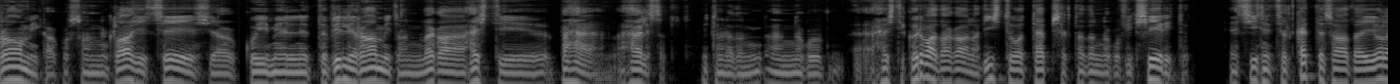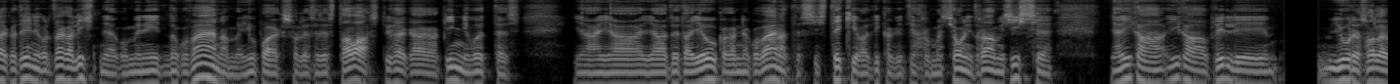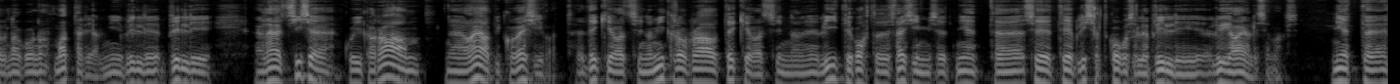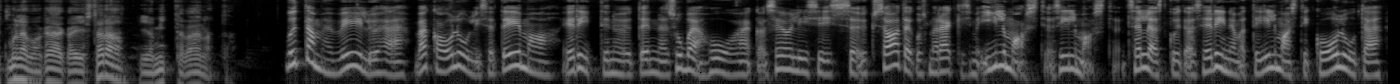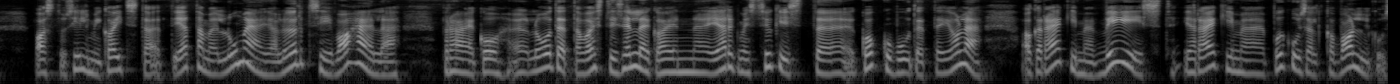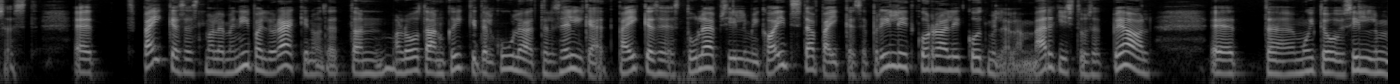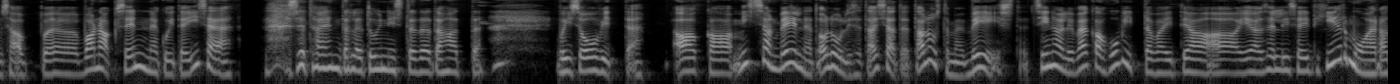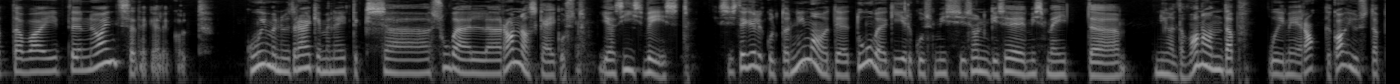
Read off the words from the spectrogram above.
raamiga, kus on klaasid sees ja kui meil need prilliraamid on väga hästi pähe häälestatud, ütleme, nad on, on nagu hästi kõrva taga, nad istuvad täpselt, nad on nagu fikseeritud, et siis neid sealt kätte saada ei ole ka teinekord väga lihtne ja kui me neid nagu vääname juba, eks ole, sellest tavast ühe käega kinni võttes ja, ja, ja teda jõuga nagu väänates, siis tekivad ikkagi deformatsioonid raami sisse ja iga, iga prilli juures olev nagu noh, materjal, nii prilli, prilli lähets ise kui ka raam äh, ajapikku väsivad, tekivad sinna mikropraod, tekivad sinna liitekohtades väsimised, nii et äh, see teeb lihtsalt kogu selle prilli lühiajalisemaks. Nii et, et mõlema käega eest ära ja mitte väänata. Võtame veel ühe väga olulise teema, eriti nüüd enne suvehooaega, see oli siis üks saade, kus me rääkisime ilmast ja silmast, et sellest, kuidas erinevate ilmastikuolude vastu silmi kaitsta, et jätame lume ja lörtsi vahele praegu, loodetavasti sellega enne järgmist sügist kokkupuudet ei ole, aga räägime veest ja räägime põgusalt ka valgusest. et päikesest me oleme nii palju rääkinud, et on, ma loodan, kõikidel kuulajatel selge, et päikese eest tuleb silmi kaitsta, päikeseprillid korralikud, millel on märgistused peal, et äh, muidu silm saab äh, vanaks enne, kui te ise seda endale tunnistada tahate või soovite. Aga mis on veel need olulised asjad, et alustame veest, et siin oli väga huvitavaid ja, ja selliseid hirmuäratavaid nüansse tegelikult. Kui me nüüd räägime näiteks äh, suvel rannas käigust ja siis veest, siis tegelikult on niimoodi, et UV-kiirgus, mis siis ongi see, mis meid äh, nii-öelda vanandab või meie rakke kahjustab,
